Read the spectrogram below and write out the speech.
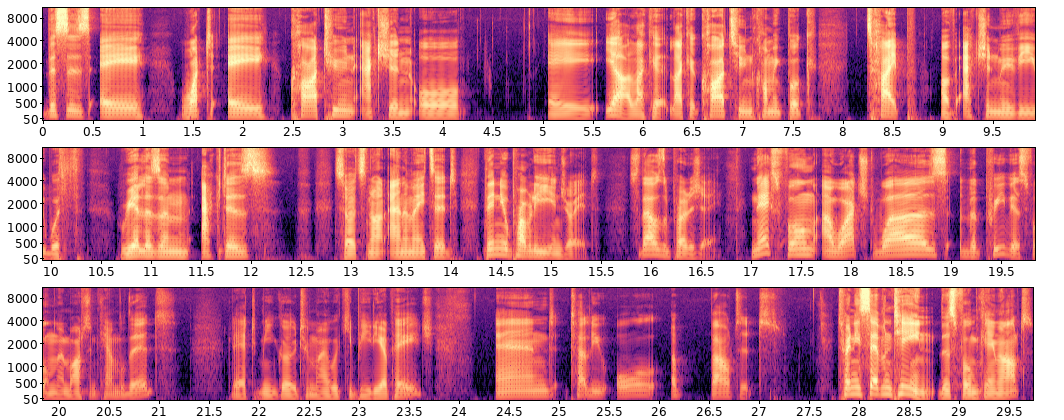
this is a what a cartoon action or a yeah like a like a cartoon comic book type of action movie with realism actors. So it's not animated. Then you'll probably enjoy it. So that was the protege. Next film i watched was the previous film that martin campbell did. Let me go to my wikipedia page and tell you all about it 2017 this film came out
